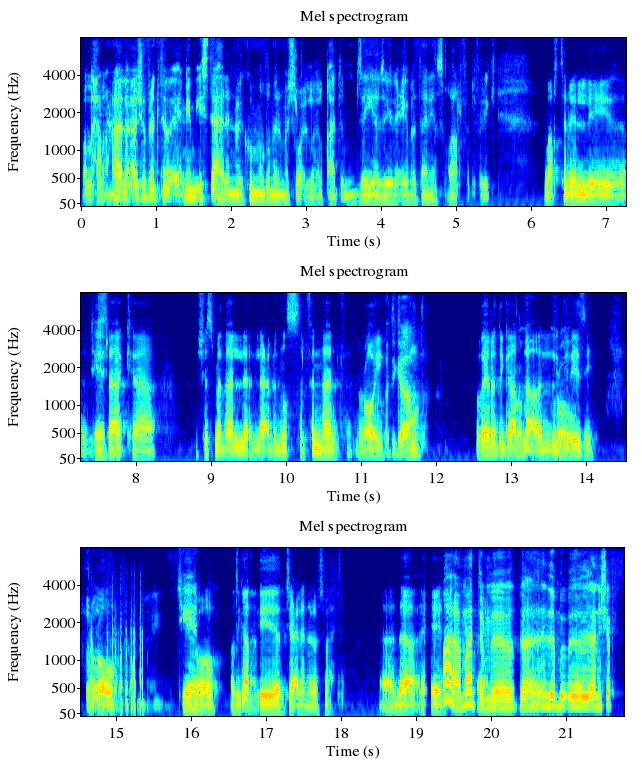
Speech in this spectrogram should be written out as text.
والله حرام. لا لا أشوف إنك يعني يستاهل إنه يكون من ضمن المشروع القادم. زي زي لعيبة ثانيين صغار في الفريق. مارتينيلي ساكا شو اسمه ذا اللاعب النص الفنان رو. اوديجارد غير اوديجارد لا الإنجليزي. رو. تيري اوديجارد بيرجع لنا لو سمحت. آه، ذا إيه. ما ما أنتم يعني. شوف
